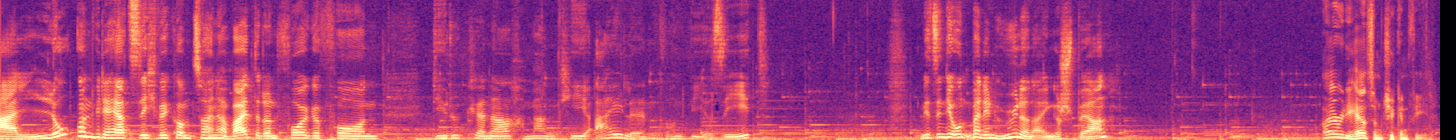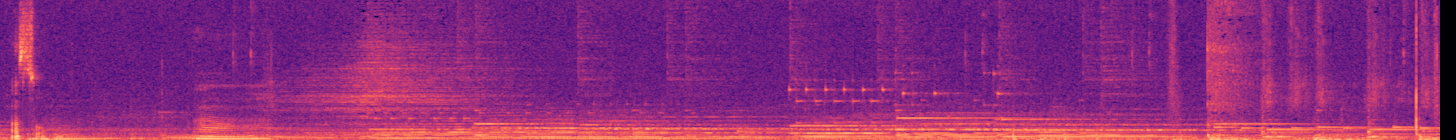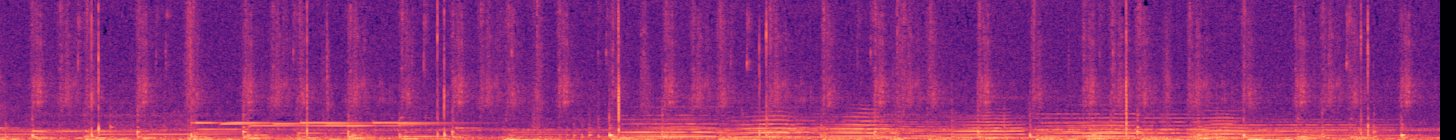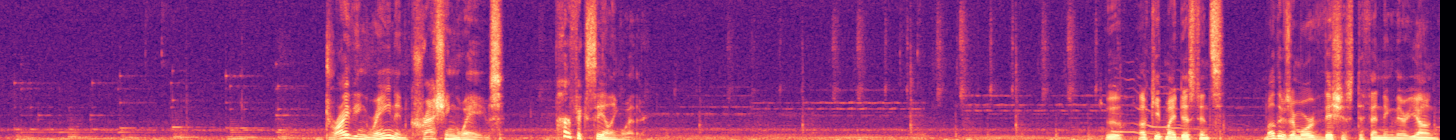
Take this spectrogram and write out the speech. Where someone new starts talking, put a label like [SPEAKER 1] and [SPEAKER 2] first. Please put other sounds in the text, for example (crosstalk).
[SPEAKER 1] Hallo und wieder herzlich willkommen zu einer weiteren Folge von Die Rückkehr nach Monkey Island. Und wie ihr seht, wir sind hier unten bei den Hühnern eingesperrt.
[SPEAKER 2] I already had some chicken feed.
[SPEAKER 1] Achso.
[SPEAKER 2] Driving rain and crashing waves. Perfect sailing weather. Ooh, I'll keep my distance. Mothers are more vicious defending their young.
